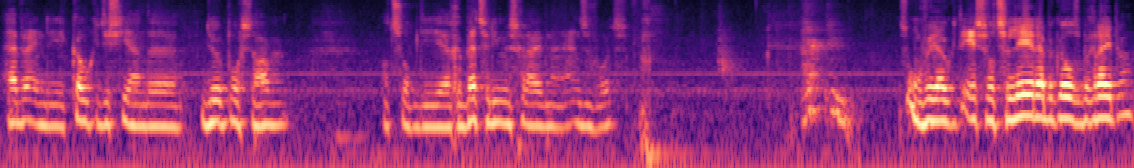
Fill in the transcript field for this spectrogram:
hebben, in die kokertjes die aan de deurposten hangen. Wat ze op die gebedsriemen schrijven enzovoorts is ongeveer ook het eerste wat ze leren, heb ik wel eens begrepen.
